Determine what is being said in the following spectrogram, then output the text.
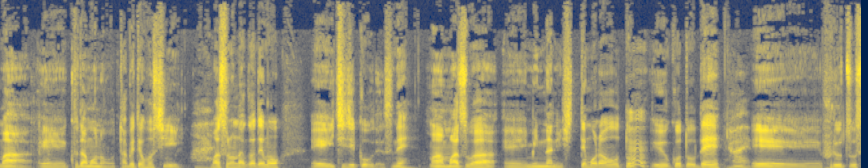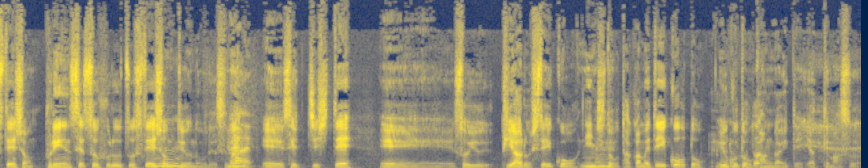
まあえー、果物を食べてほしい、はい、まあ、その中でも、えー、いちじくをですね、まあ、まずは、えー、みんなに知ってもらおうということで、うんはい、えー、フルーツステーションプリンセスフルーツステーションというのをですね、うん。はい、えー、設置してえー、そういう PR をしていこう認知度を高めていこうということを考えてやってます、うん、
